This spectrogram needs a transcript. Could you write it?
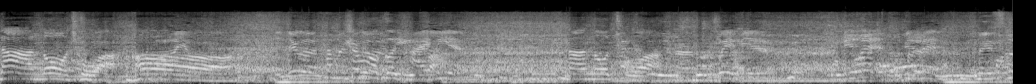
那 No 抽啊？啊。你这个他们这么个排列，那 No 抽啊？未必，五定位，五定位。每次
